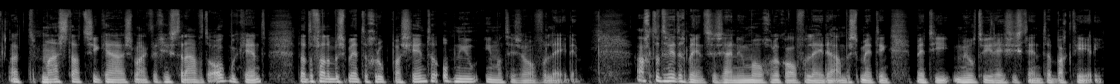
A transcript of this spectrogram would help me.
Het Maastadziekenhuis maakte gisteravond ook bekend... dat er van een besmette groep patiënten opnieuw iemand is overleden. 28 mensen zijn nu mogelijk overleden aan besmetting... met die multiresistente bacterie.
